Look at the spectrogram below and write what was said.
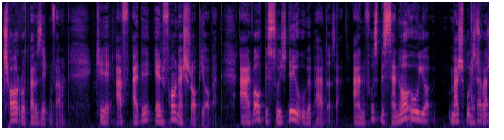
چهار رتبه رو ذکر می‌فهمند که افعده عرفانش را بیابد ارواح به سجده او بپردازد انفس به صناع او مشغول شود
